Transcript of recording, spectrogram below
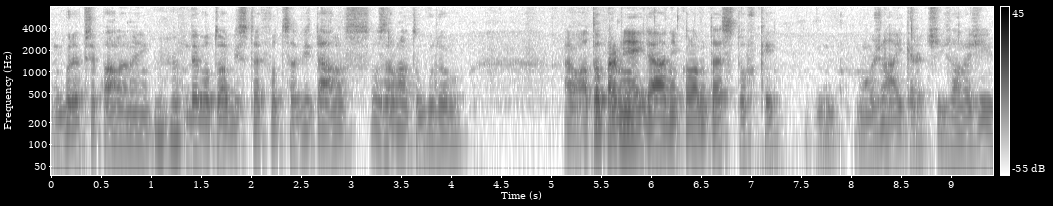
bude přepálený. Mhm. Jde o to, aby z té fotce vytáhl zrovna tu budovu. Jo, a to pro mě je ideálně kolem té stovky. Možná i kratší, záleží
